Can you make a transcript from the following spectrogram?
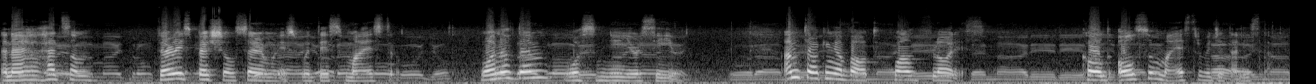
and I had some very special ceremonies with this maestro. One of them was New Year's Eve. I'm talking about Juan Flores, called also Maestro Vegetalista.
